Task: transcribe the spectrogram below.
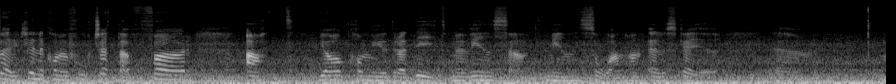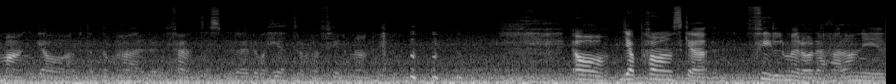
verkligen det kommer fortsätta för att jag kommer ju dra dit med Vincent, min son. Han älskar ju manga och allt de här fantasy, eller vad heter de här filmerna nu? ja, japanska filmer och det här. Han är ju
